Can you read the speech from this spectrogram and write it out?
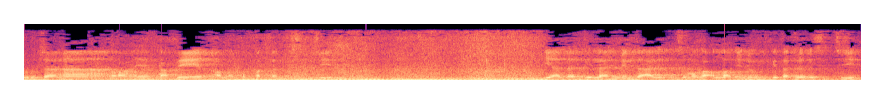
durjana, orang yang kafir, Allah tempatkan di sijin. Ya dan bila min dalik, semoga Allah lindungi kita dari sijin.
